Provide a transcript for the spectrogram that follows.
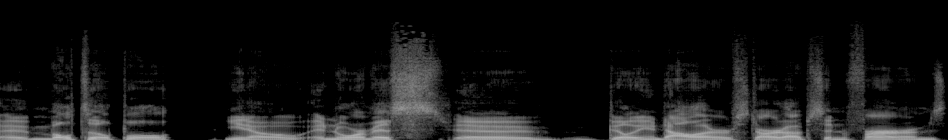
uh, multiple, you know, enormous uh, billion dollar startups and firms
